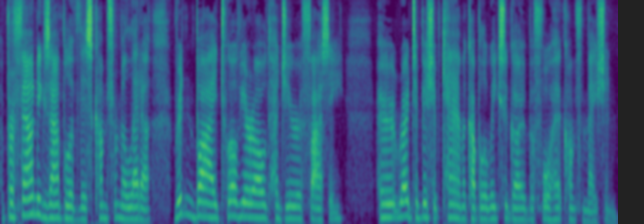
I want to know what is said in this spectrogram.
A profound example of this comes from a letter written by 12 year old Hajiru Farsi, who wrote to Bishop Cam a couple of weeks ago before her confirmation.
